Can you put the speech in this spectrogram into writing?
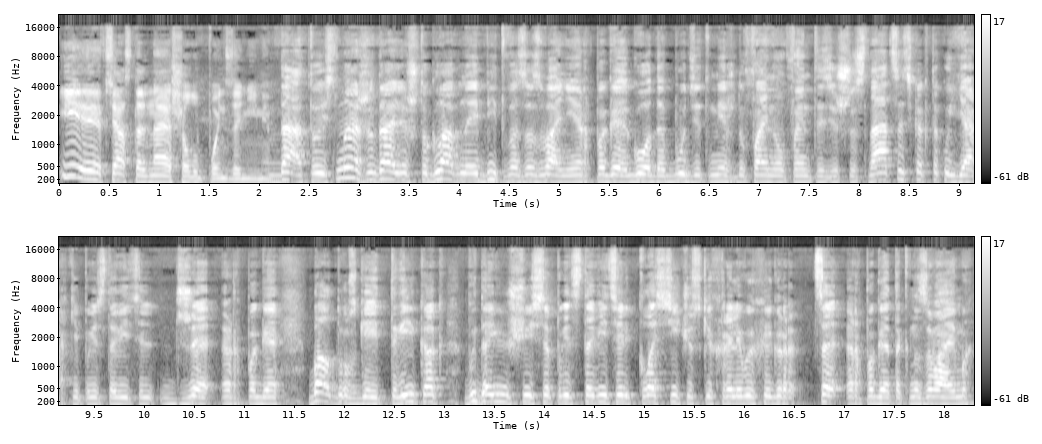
и вся остальная шалупонь за ними. Да, то есть мы ожидали, что главная битва за звание РПГ года будет между Final Fantasy 16, как такой яркий представитель JRPG, Baldur's Gate 3, как выдающийся представитель классических ролевых игр CRPG, так называемых,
